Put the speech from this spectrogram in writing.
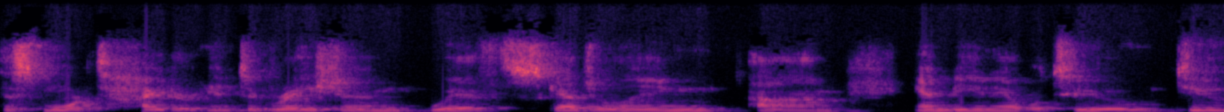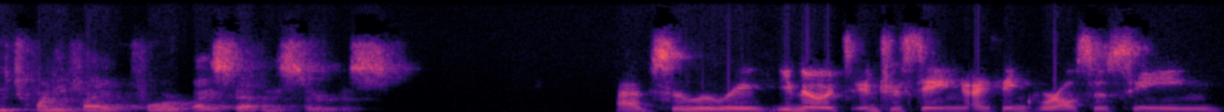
this more tighter integration with scheduling um, and being able to do 25 4 by 7 service. Absolutely. You know, it's interesting. I think we're also seeing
